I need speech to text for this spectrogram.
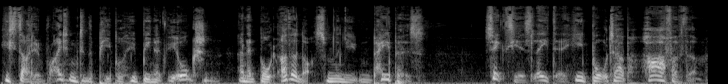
He started writing to the people who'd been at the auction and had bought other lots from the Newton papers. Six years later, he bought up half of them.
